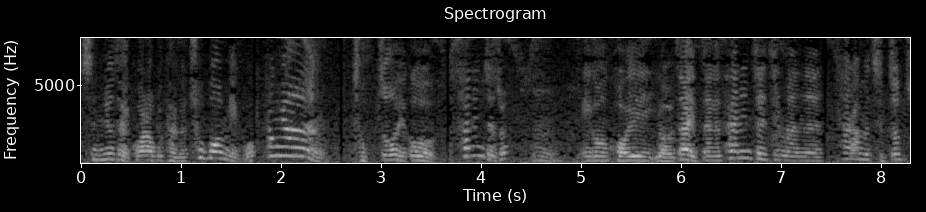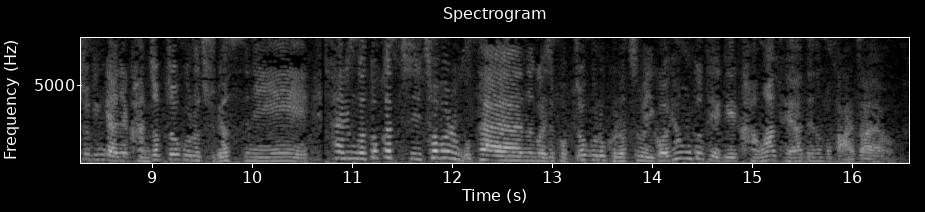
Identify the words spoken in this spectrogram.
증류될 거라고 달면 초범이고 평양 적죠 이거 살인죄죠? 응 이건 거의 여자 입장에 살인죄지만은 사람을 직접 죽인 게 아니라 간접적으로 죽였으니 살인과 똑같이 처벌을 못하는 거 이제 법적으로 그렇지만 이거 형도 되게 강화돼야 되는 거 맞아요.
